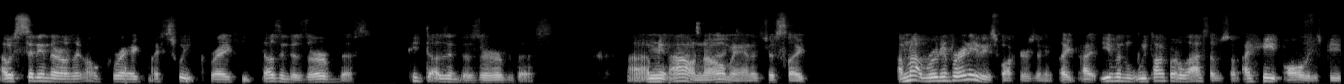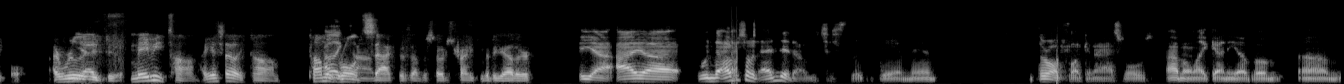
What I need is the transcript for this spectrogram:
I was sitting there, I was like, oh, Greg, my sweet Greg, he doesn't deserve this. He doesn't deserve this. I mean, I don't know, man. It's just like, I'm not rooting for any of these fuckers. And like, I even we talked about the last episode. I hate all these people. I really yeah. do. Maybe Tom. I guess I like Tom. Tom was like rolling Tom. sack this episode, just trying to keep it together. Yeah, I uh when the episode ended, I was just like, damn man, they're all fucking assholes. I don't like any of them. Um,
